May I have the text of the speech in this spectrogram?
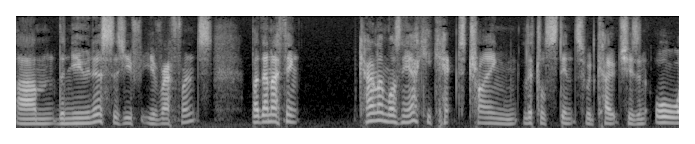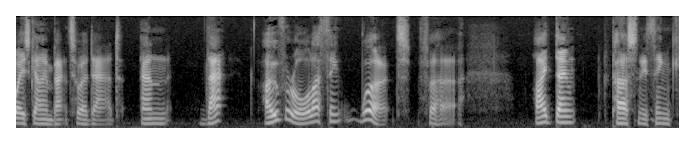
um, the newness as you've you've referenced. But then I think Caroline Wozniacki kept trying little stints with coaches and always going back to her dad, and that overall I think worked for her. I don't personally think.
